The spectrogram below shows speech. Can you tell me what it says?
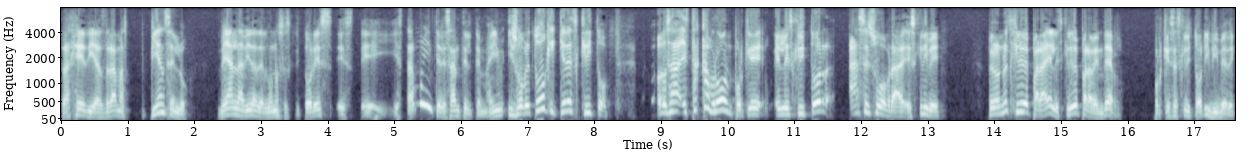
tragedias, dramas, piénsenlo, vean la vida de algunos escritores, este, y está muy interesante el tema, y, sobre todo que queda escrito, o sea, está cabrón, porque el escritor hace su obra, escribe, pero no escribe para él, escribe para vender, porque es escritor y vive de,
